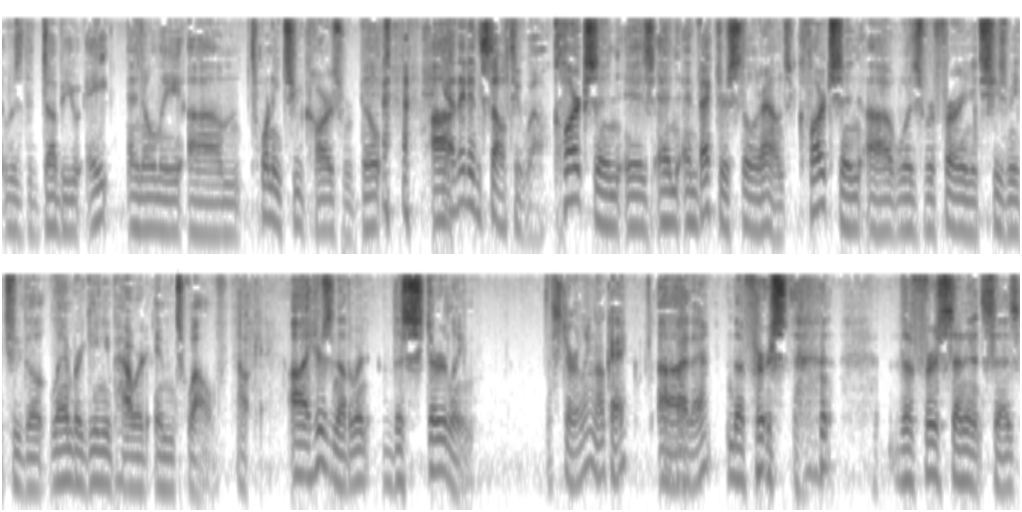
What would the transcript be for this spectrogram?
was the W8, and only um, 22 cars were built. Uh, yeah, they didn't sell too well. Clarkson is, and, and Vector is still around. Clarkson uh, was referring, excuse me, to the Lamborghini-powered M12. Okay, Uh, here's another one, the Sterling. the Sterling. Okay, Uh, buy that. The first, the first sentence says,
